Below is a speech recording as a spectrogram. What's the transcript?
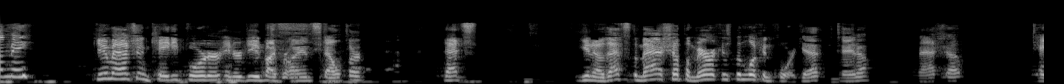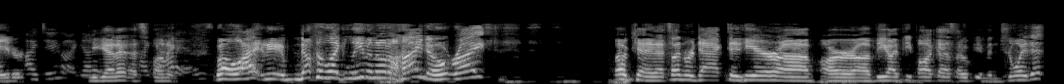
on me. Can you imagine Katie Porter interviewed by Brian Stelter? That's, you know, that's the mashup America's been looking for. Get potato, mashup, tater. I do. I got You it. get it? That's I funny. it. It Well, I, nothing like leaving on a high note, right? Okay, that's unredacted here. Uh, our uh, VIP podcast. I hope you've enjoyed it.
